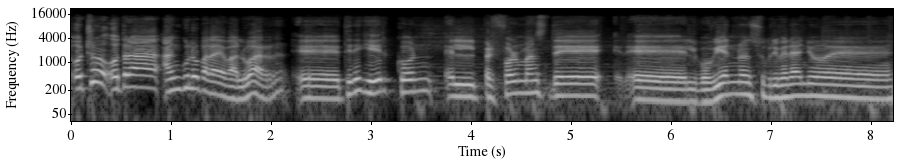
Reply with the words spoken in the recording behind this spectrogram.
otro otro ángulo para evaluar eh, tiene que ir con el performance de eh, el gobierno en su primer año de,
